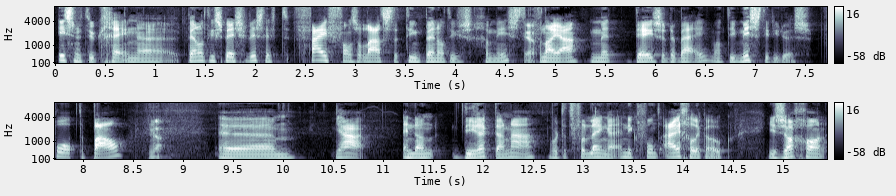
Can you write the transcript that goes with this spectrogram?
Is natuurlijk geen eh, penalty specialist. Heeft vijf van zijn laatste tien penalties gemist. Ja. Of nou ja, met deze erbij. Want die miste hij dus. Vol op de paal. Ja. Ehm, ja, en dan direct daarna wordt het verlengen. En ik vond eigenlijk ook... Je zag gewoon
